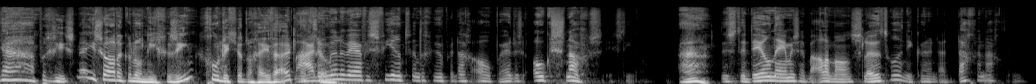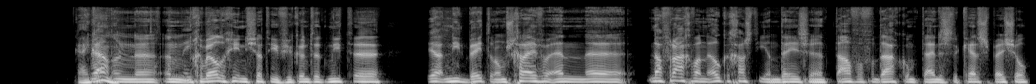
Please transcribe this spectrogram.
Ja, precies. Nee, zo had ik het nog niet gezien. Goed dat je het nog even uitlegt. Maar de. Mullenwerf is 24 uur per dag open. Hè, dus ook s'nachts is die open. Ah, Dus de deelnemers hebben allemaal een sleutel en die kunnen daar dag en nacht in. kijk Ja, aan. een, eh, een geweldig initiatief. Je kunt het niet, eh, ja, niet beter omschrijven. En eh nou vragen we aan elke gast die aan deze tafel vandaag komt tijdens de kerstspecial.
